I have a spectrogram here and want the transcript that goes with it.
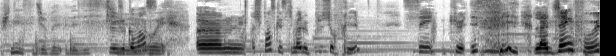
Punaise, c'est dur, va- vas-y. si Tu je commence Ouais. Je pense que ce qui m'a le plus surpris, c'est que ici, la junk food,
